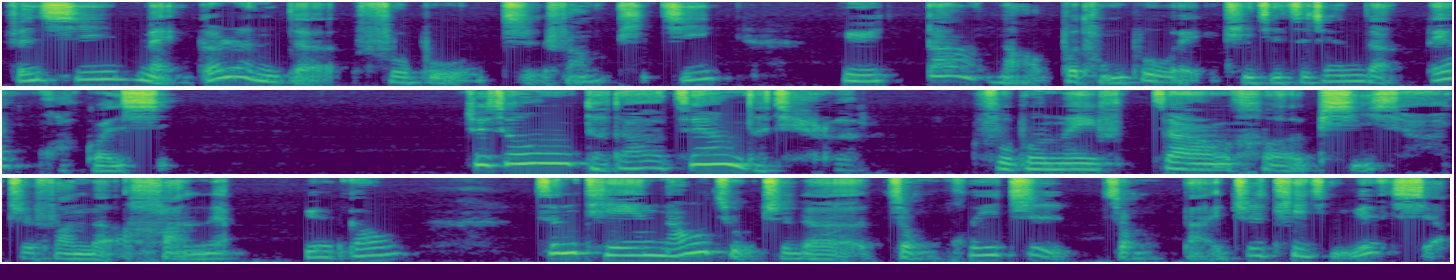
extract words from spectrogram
分析每个人的腹部脂肪体积。与大脑不同部位体积之间的量化关系，最终得到这样的结论：腹部内脏和皮下脂肪的含量越高，整体脑组织的总灰质总白质体积越小。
